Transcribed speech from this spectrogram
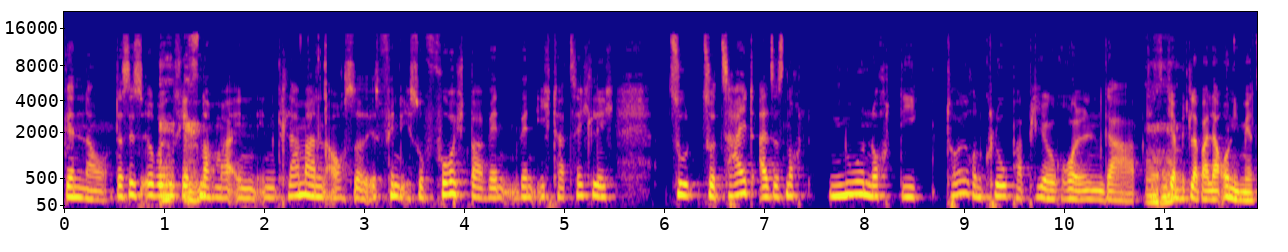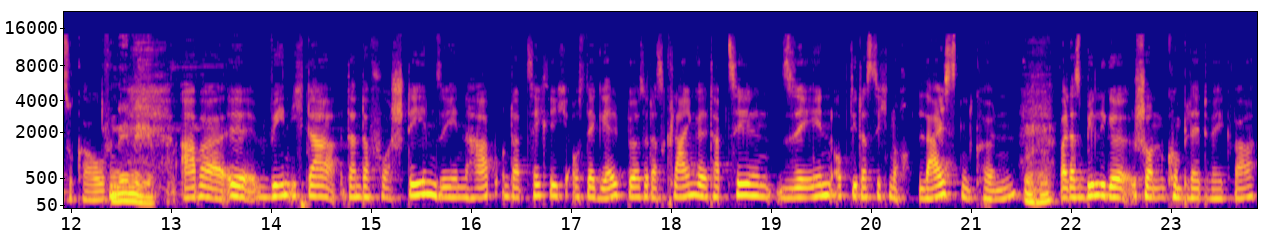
Genau. Das ist übrigens jetzt nochmal in, in Klammern auch so, finde ich so furchtbar, wenn, wenn ich tatsächlich zu, zur Zeit, als es noch nur noch die teuren Klopapierrollen gab. Die mhm. sind ja mittlerweile auch nicht mehr zu kaufen. Nee, nee. Aber äh, wen ich da dann davor stehen sehen habe und tatsächlich aus der Geldbörse das Kleingeld hab zählen sehen, ob die das sich noch leisten können, mhm. weil das Billige schon komplett weg war.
